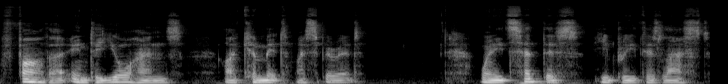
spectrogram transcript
Father, into your hands I commit my spirit. When he'd said this, he breathed his last.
